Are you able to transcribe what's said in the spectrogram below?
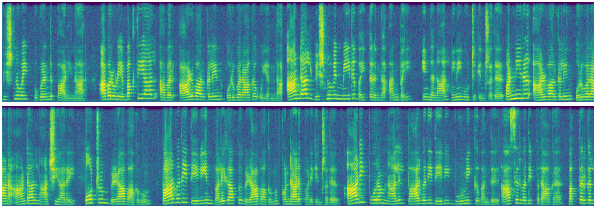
விஷ்ணுவை புகழ்ந்து பாடினார். அவருடைய பக்தியால் அவர் ஆழ்வார்களின் ஒருவராக உயர்ந்தார். ஆண்டாள் விஷ்ணுவின் மீது வைத்திருந்த அன்பை இந்த நாள் நினைவூட்டுகின்றது. பன்னிரு ஆழ்வார்களின் ஒருவரான ஆண்டாள் நாச்சியாரை போற்றும் விழாவாகவும் பார்வதி தேவியின் வளைகாப்பு விழாவாகவும் கொண்டாடப்படுகின்றது. ஆடி பூரம் நாளில் பார்வதி தேவி பூமிக்கு வந்து ஆசிர்வதிப்பதாக பக்தர்கள்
